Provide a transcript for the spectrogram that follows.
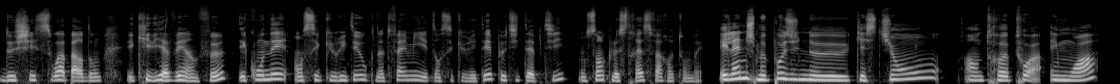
de chez soi pardon, et qu'il y avait un feu, et qu'on est en sécurité ou que notre famille est en sécurité, petit à petit, on sent que le stress va retomber. Hélène, je me pose une question. Entre toi et moi,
